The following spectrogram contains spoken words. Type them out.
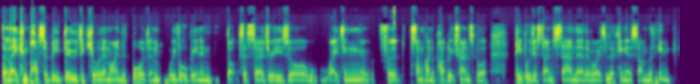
that they can possibly do to cure their mind of boredom. We've all been in doctor surgeries or waiting for some kind of public transport. People just don't stand there. They're always looking at something.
